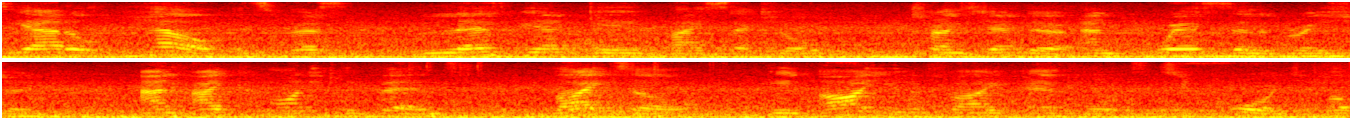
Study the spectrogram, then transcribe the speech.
Seattle held its first lesbian, gay, bisexual, transgender, and queer celebration, an iconic event vital in our unified efforts to forge a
